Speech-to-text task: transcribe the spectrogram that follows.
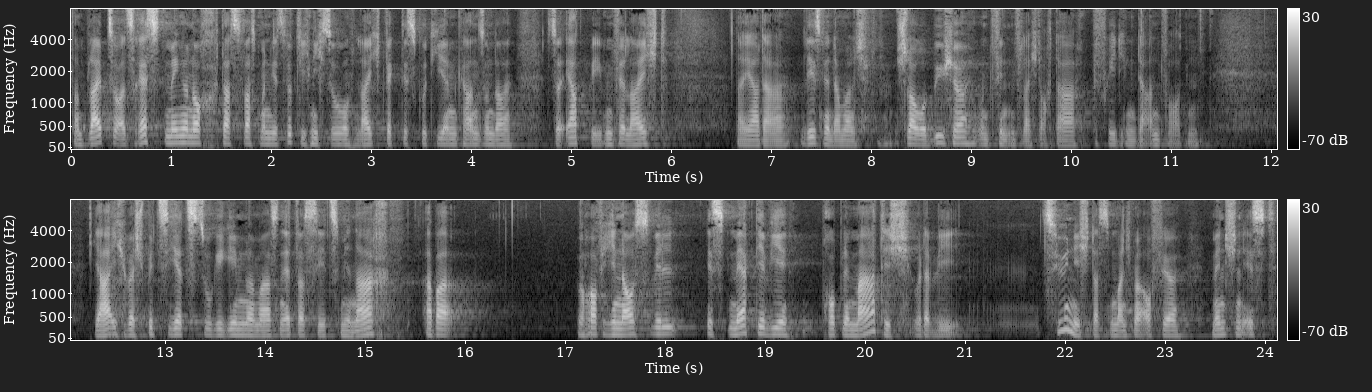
Dann bleibt so als Restmenge noch das, was man jetzt wirklich nicht so leicht wegdiskutieren kann, sondern so Erdbeben vielleicht. Naja, da lesen wir da mal schlaue Bücher und finden vielleicht auch da befriedigende Antworten. Ja, ich überspitze jetzt zugegebenermaßen etwas, seht es mir nach, aber worauf ich hinaus will, ist, merkt ihr, wie problematisch oder wie zynisch das manchmal auch für Menschen ist,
